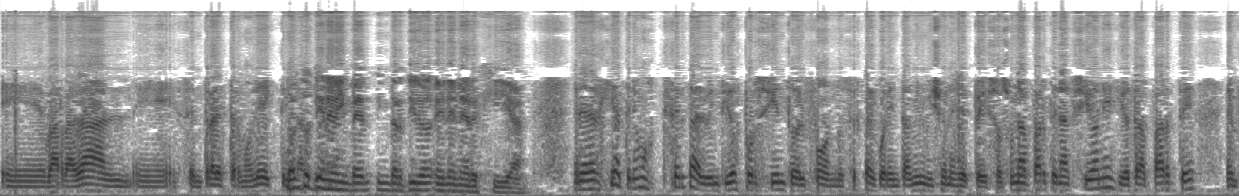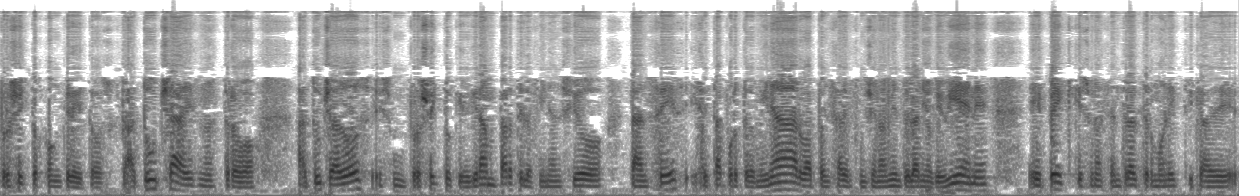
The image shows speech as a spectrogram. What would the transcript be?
eh, Barradal, eh, centrales termoeléctricas. ¿Cuánto tienen invertido en energía? En energía tenemos cerca del 22% del fondo, cerca de 40 mil millones de pesos, una parte en acciones y otra parte en proyectos concretos. Atucha es nuestro, Atucha 2 es un proyecto que gran parte lo financió TANCES y se está por terminar, va a pensar en funcionamiento el año que viene. EPEC, que es una central termoeléctrica de,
